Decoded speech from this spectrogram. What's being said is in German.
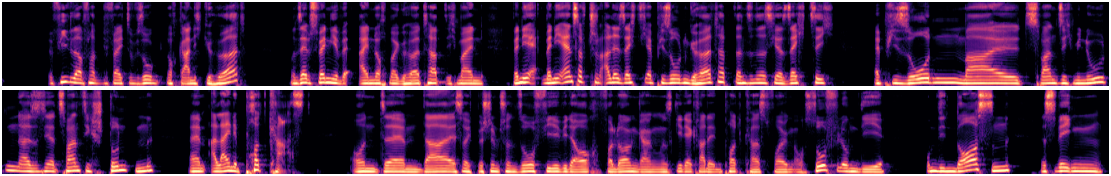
Viele davon habt ihr vielleicht sowieso noch gar nicht gehört. Und selbst wenn ihr einen nochmal gehört habt, ich meine, wenn ihr, wenn ihr ernsthaft schon alle 60 Episoden gehört habt, dann sind das ja 60 Episoden mal 20 Minuten, also es sind ja 20 Stunden ähm, alleine Podcast. Und ähm, da ist euch bestimmt schon so viel wieder auch verloren gegangen. Und es geht ja gerade in Podcast-Folgen auch so viel um die, um die Norsen. Deswegen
